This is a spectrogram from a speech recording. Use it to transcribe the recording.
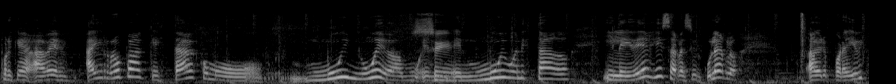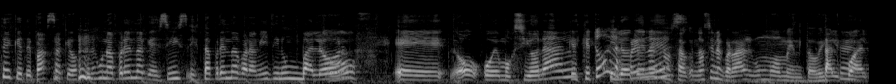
Porque, a ver, hay ropa que está como muy nueva, en, Sí. en muy buen estado, y la idea es esa, recircularlo. A ver, por ahí viste que te pasa que vos tenés una prenda que decís, esta prenda para mí tiene un valor eh, o, o emocional. Que es que todas y las lo prendas tenés- nos, ac- nos hacen acordar algún momento, ¿viste? Tal cual.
